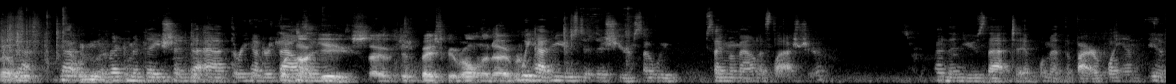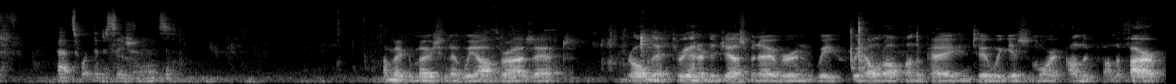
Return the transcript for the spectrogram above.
Well, That, that would be the recommendation to add three hundred Was not thousand. used, so just basically rolling it over. We hadn't used it this year, so we, same amount as last year. And then use that to implement the fire plan if that's what the decision is. I make a motion that we authorize that, roll that three hundred adjustment over and we, we hold off on the pay until we get some more, on the, on the fire,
